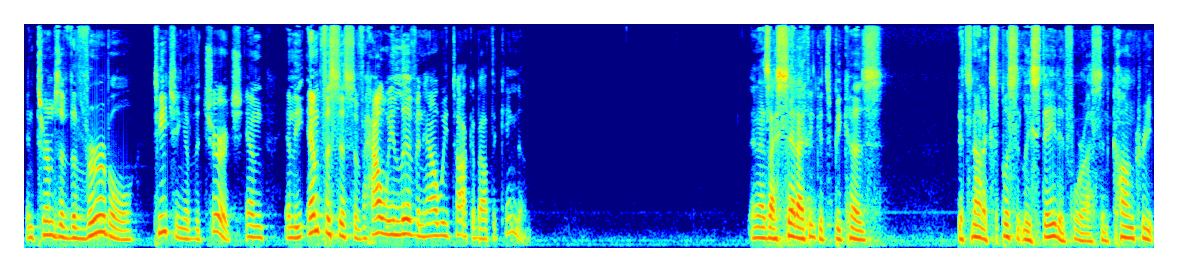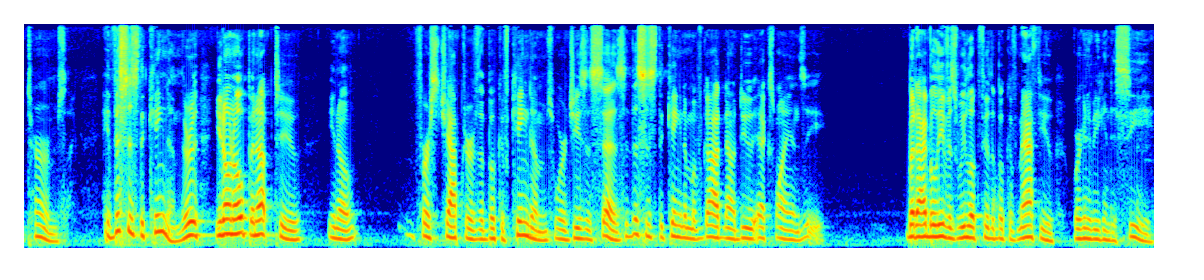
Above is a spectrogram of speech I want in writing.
in terms of the verbal teaching of the church and, and the emphasis of how we live and how we talk about the kingdom? And as I said, I think it's because it's not explicitly stated for us in concrete terms. Hey, this is the kingdom. There, you don't open up to, you know, first chapter of the book of Kingdoms where Jesus says, This is the kingdom of God, now do X, Y, and Z. But I believe as we look through the book of Matthew, we're going to begin to see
